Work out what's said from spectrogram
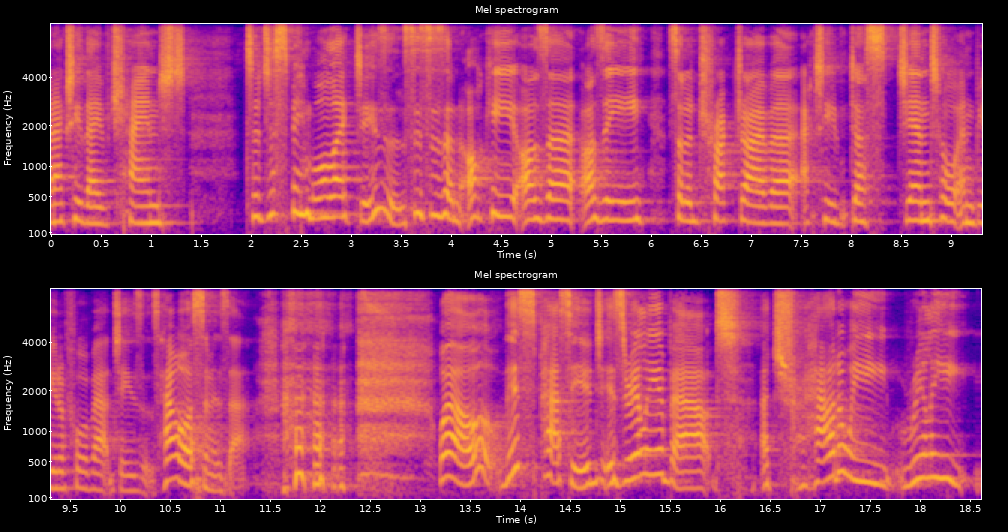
and actually, they've changed to just be more like Jesus. This is an Aussie, Aussie sort of truck driver, actually just gentle and beautiful about Jesus. How awesome is that? well, this passage is really about tr- how do we really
